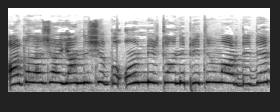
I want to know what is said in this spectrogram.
Arkadaşlar yanlışlıkla 11 tane petim var dedim.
